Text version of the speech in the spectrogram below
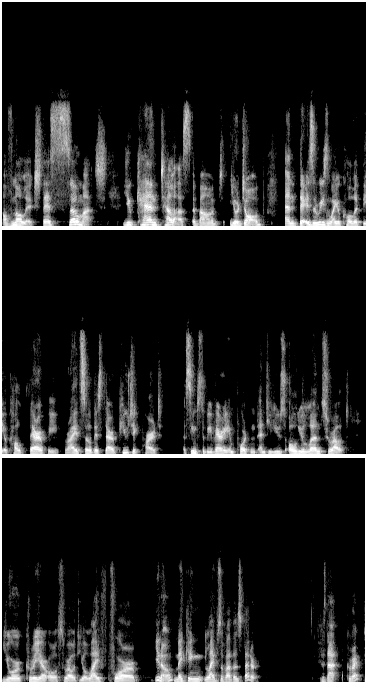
of knowledge. There's so much you can tell us about your job. And there is a reason why you call it the occult therapy, right? So, this therapeutic part seems to be very important. And you use all you learned throughout your career or throughout your life for, you know, making lives of others better. Is that correct?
